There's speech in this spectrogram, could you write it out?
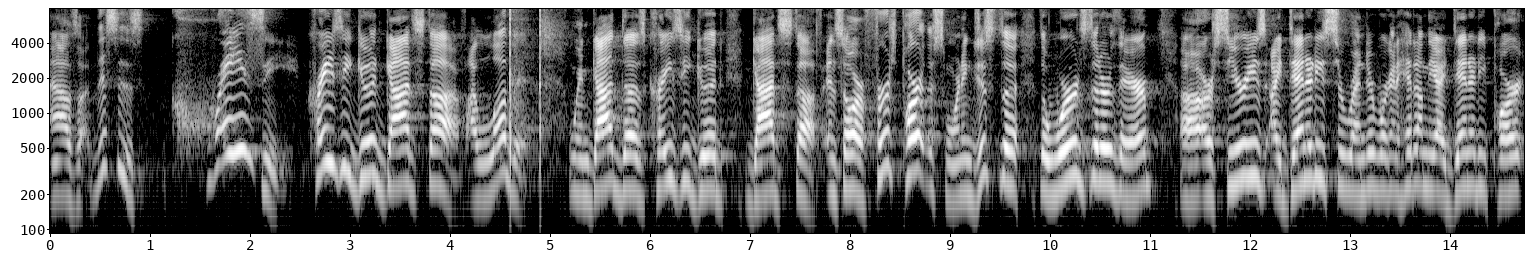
And I was like, this is crazy, crazy good God stuff. I love it when God does crazy good God stuff. And so, our first part this morning, just the, the words that are there, uh, our series, Identity Surrender. We're going to hit on the identity part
